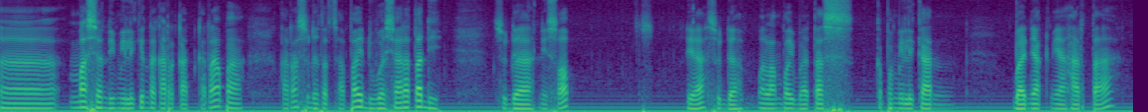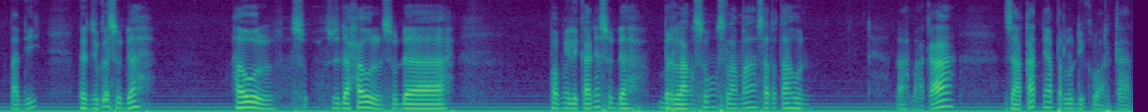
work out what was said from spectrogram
uh, emas yang dimiliki rekan-rekan. Karena apa? Karena sudah tercapai dua syarat tadi. Sudah nisab ya sudah melampaui batas kepemilikan banyaknya harta tadi dan juga sudah haul su sudah haul sudah pemilikannya sudah berlangsung selama satu tahun. Nah maka zakatnya perlu dikeluarkan.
